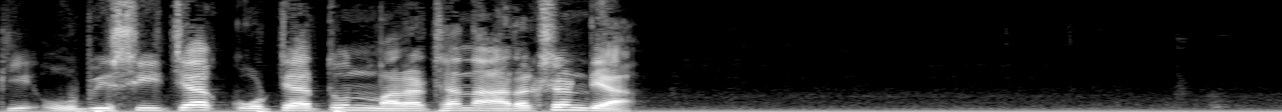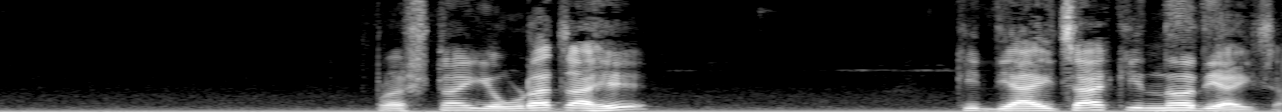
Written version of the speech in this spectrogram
की ओबीसीच्या कोट्यातून मराठ्यांना आरक्षण द्या. प्रश्न एवढाच आहे की द्यायचा की न द्यायचा.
